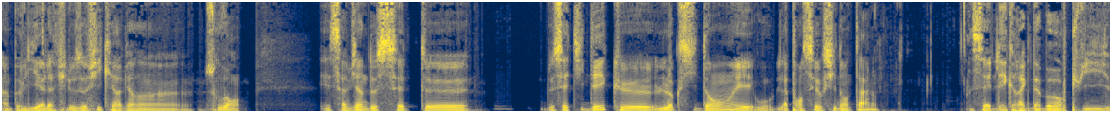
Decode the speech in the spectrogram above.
un peu liée à la philosophie qui revient euh, souvent. Et ça vient de cette, euh, de cette idée que l'Occident et ou la pensée occidentale, celle des Grecs d'abord, puis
